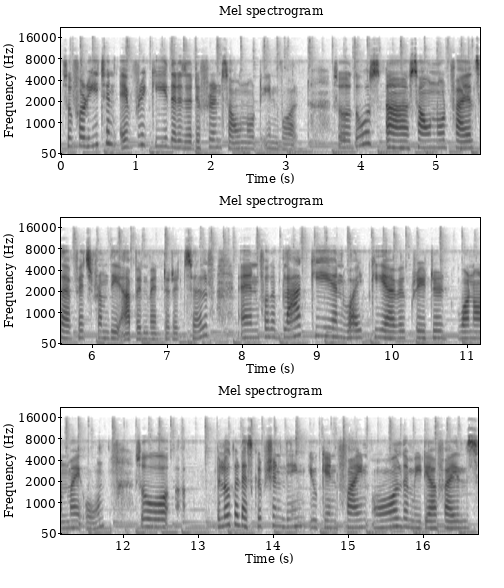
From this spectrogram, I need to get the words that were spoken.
so for each and every key there is a different sound note involved. So those uh, sound note files I have fetched from the app inventor itself. And for the black key and white key I have created one on my own. So below the description link you can find all the media files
